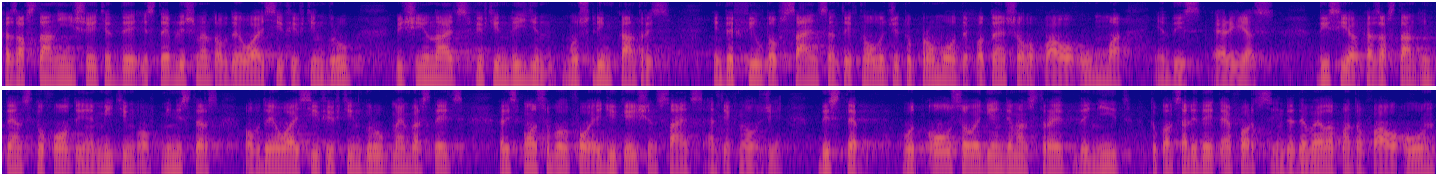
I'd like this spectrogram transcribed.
Kazakhstan initiated the establishment of the OIC 15 group, which unites 15 leading Muslim countries in the field of science and technology to promote the potential of our Ummah in these areas. This year, Kazakhstan intends to hold a meeting of ministers of the OIC 15 group member states responsible for education, science and technology. This step would also again demonstrate the need to consolidate efforts in the development of our own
